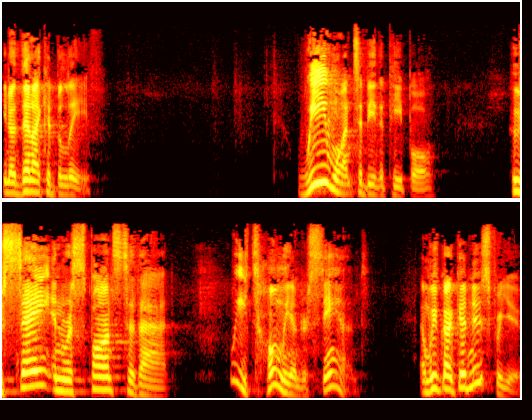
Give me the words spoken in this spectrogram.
you know, then I could believe. We want to be the people who say in response to that, we totally understand. And we've got good news for you.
